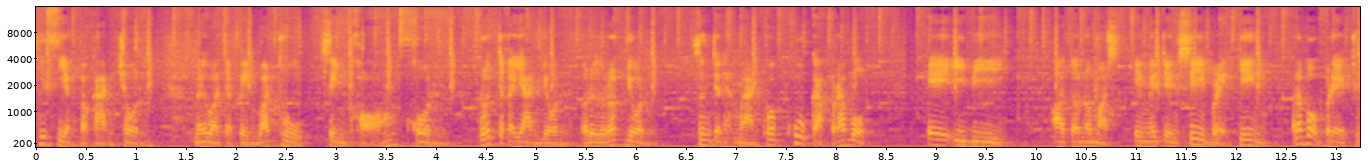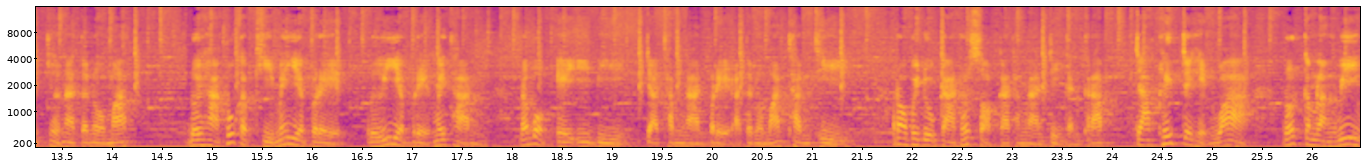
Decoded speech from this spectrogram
ที่เสี่ยงต่อการชน ไม่ว่าจะเป็นวัตถุ สิ่งของ คน รถจักรยานยนต์ หรือรถยนต์ ซึ่งจะทำงานควบคู่กับระบบ AEB Autonomous Emergency Braking ระบบเบรกฉุกเฉินอัตโนมัติ โดยหากผู้ขับขี่ไม่เหยียบเบรก หรือเหยียบเบรกไม่ทัน ระบบ AEB จะทำงานเบรกอัตโนมัติทันที เราไปดูการทดสอบการทำงานจริงกันครับ จากคลิปจะเห็นว่ารถกำลังวิ่ง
